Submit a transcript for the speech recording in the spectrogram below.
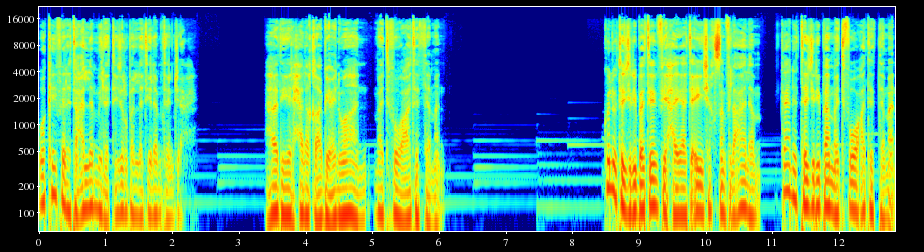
وكيف نتعلم من التجربة التي لم تنجح؟ هذه الحلقة بعنوان مدفوعة الثمن كل تجربة في حياة أي شخص في العالم كانت تجربة مدفوعة الثمن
